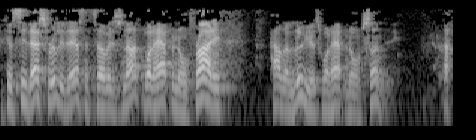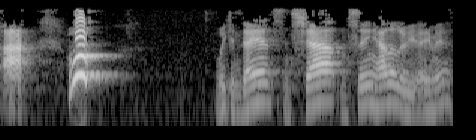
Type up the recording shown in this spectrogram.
Because, see, that's really the essence of it. It's not what happened on Friday. Hallelujah, it's what happened on Sunday. Woo! We can dance and shout and sing hallelujah. Amen.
